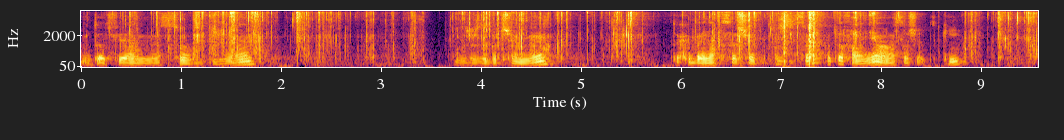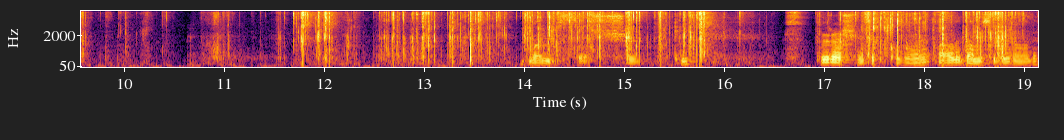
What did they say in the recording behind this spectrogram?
No to otwieramy sobie. Może zobaczymy. To chyba jednak saszetki. Co? No to fajnie, mamy saszetki. Mamy saszetki. Strasznie zapakowane, ale damy sobie radę.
